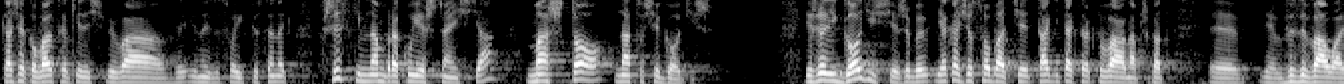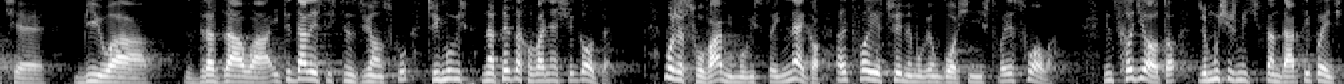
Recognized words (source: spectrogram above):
Kasia Kowalska kiedyś śpiewała w jednej ze swoich piosenek: Wszystkim nam brakuje szczęścia, masz to, na co się godzisz. Jeżeli godzisz się, żeby jakaś osoba cię tak i tak traktowała, na przykład e, wiem, wyzywała cię, biła, zdradzała i ty dalej jesteś w tym związku, czyli mówisz, na te zachowania się godzę. Może słowami mówisz co innego, ale twoje czyny mówią głośniej niż twoje słowa. Więc chodzi o to, że musisz mieć standardy i powiedzieć,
